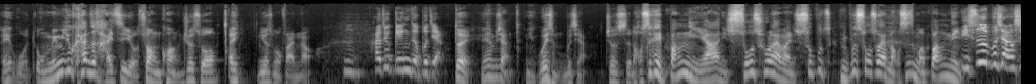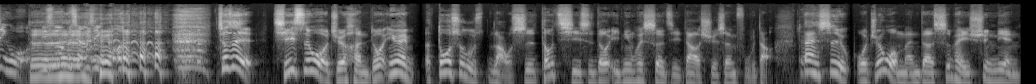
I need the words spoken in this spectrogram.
哎，我我明明就看这个孩子有状况，就说哎，你有什么烦恼？嗯，他就盯着不讲。对，因为不讲，你为什么不讲？就是老师可以帮你呀、啊，你说出来嘛，你说不，你不说出来，老师怎么帮你？你是不是不相信我？你是不是不相信我？就是，其实我觉得很多，因为多数老师都其实都一定会涉及到学生辅导，但是我觉得我们的师培训练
